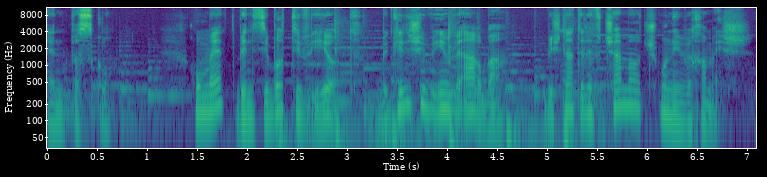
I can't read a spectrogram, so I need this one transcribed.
הן פסקו. הוא מת בנסיבות טבעיות, בגיל 74, בשנת 1985.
